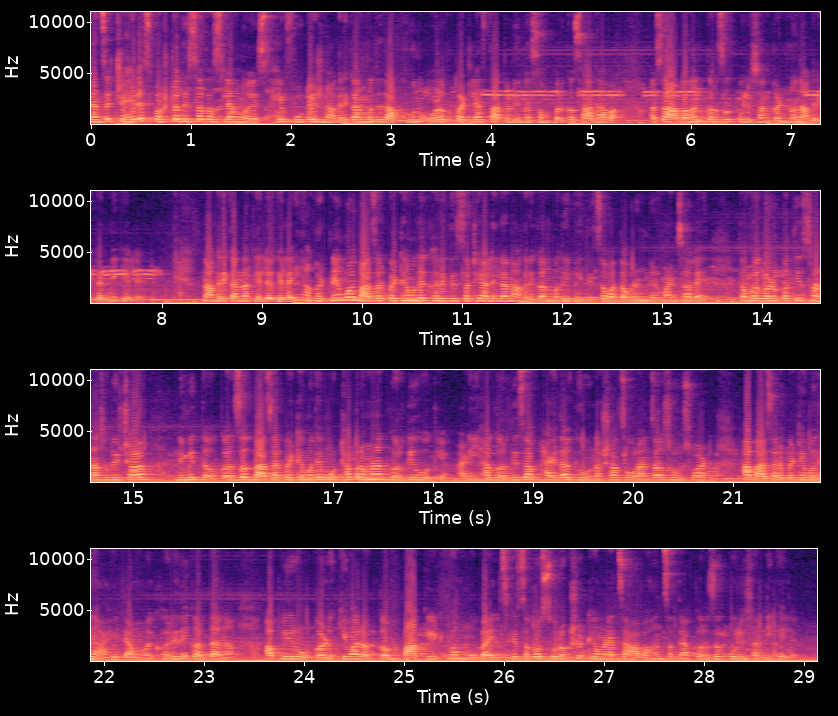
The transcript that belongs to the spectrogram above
त्यांचे चेहरे स्पष्ट दिसत असल्यामुळे हे फुटेज नागरिकांमध्ये दाखवून ओळख पटल्यास तातडीनं संपर्क साधावा असं आवाहन कर्जत पोलिसांकडनं नागरिकांनी केलंय. नागरिकांना केलं गेलंय. या घटनेमुळे बाजारपेठेमध्ये खरेदीसाठी आलेल्या नागरिकांमध्ये भीतीचं वातावरण निर्माण झालं आहे त्यामुळे गणपती सणासुदीच्या निमित्त कर्जत बाजारपेठेमध्ये मोठ्या प्रमाणात गर्दी होती आणि ह्या गर्दीचा फायदा घेऊन अशा चोरांचा सुळसवाट हा बाजारपेठेमध्ये आहे. त्यामुळे खरेदी करताना आपली रोकड किंवा रक्कम पाकिट किंवा मोबाईल्स हे सगळं सुरक्षित ठेवण्याचं आवाहन सध्या कर्जत पोलिसांनी केलंय.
